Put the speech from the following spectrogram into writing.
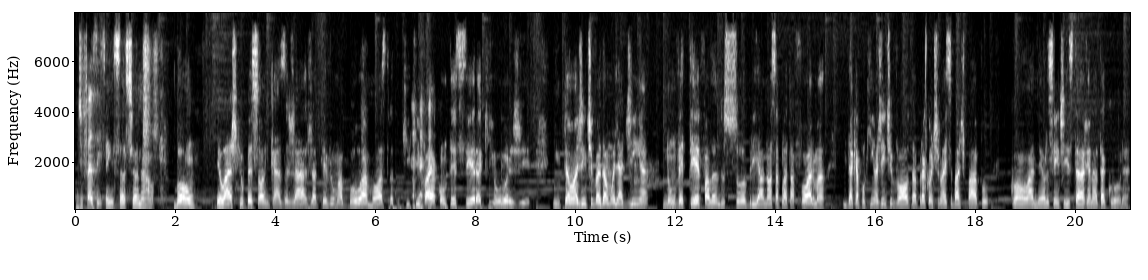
De fazer. Sensacional. Bom, eu acho que o pessoal em casa já, já teve uma boa amostra do que, que vai acontecer aqui hoje. Então a gente vai dar uma olhadinha num VT falando sobre a nossa plataforma e daqui a pouquinho a gente volta para continuar esse bate-papo com a neurocientista Renata Coura.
